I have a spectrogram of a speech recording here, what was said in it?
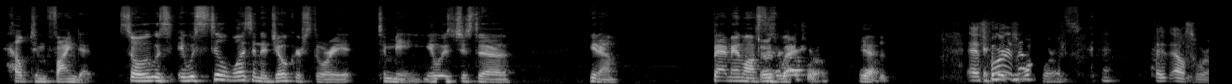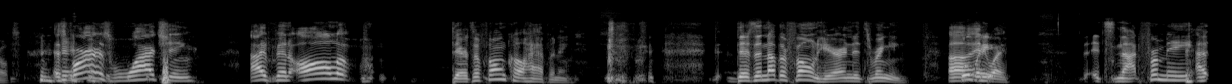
helped him find it. So it was it was still wasn't a Joker story to me. It was just a you know Batman lost It his way. Elseworld. Yeah. As It far as Elseworlds. at Elseworlds. As far as watching, I've been all of. There's a phone call happening. There's another phone here, and it's ringing. Uh, wait. anyway, it's not for me. I,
